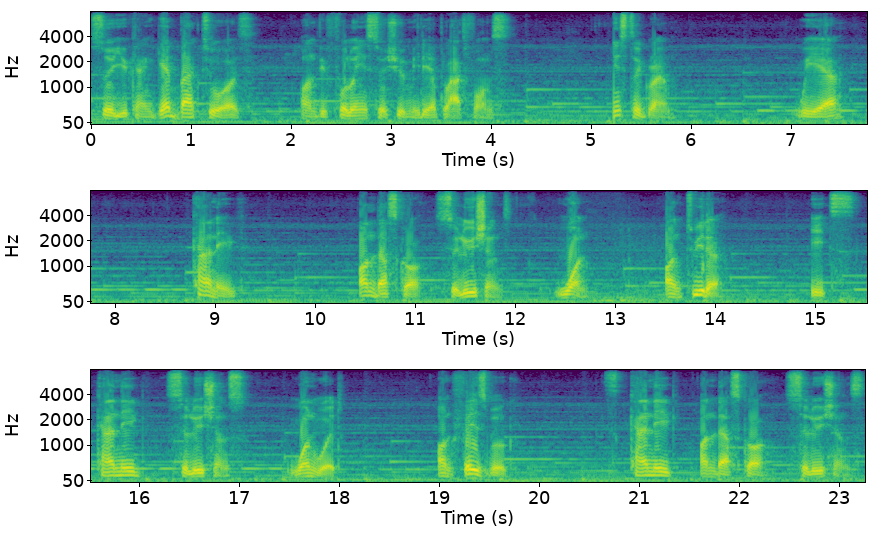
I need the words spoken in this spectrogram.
so you can get back to us on the following social media platforms Instagram, we are Carnegie underscore solutions one. On Twitter, it's Carnegie Solutions, one word. On Facebook, it's underscore solutions.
